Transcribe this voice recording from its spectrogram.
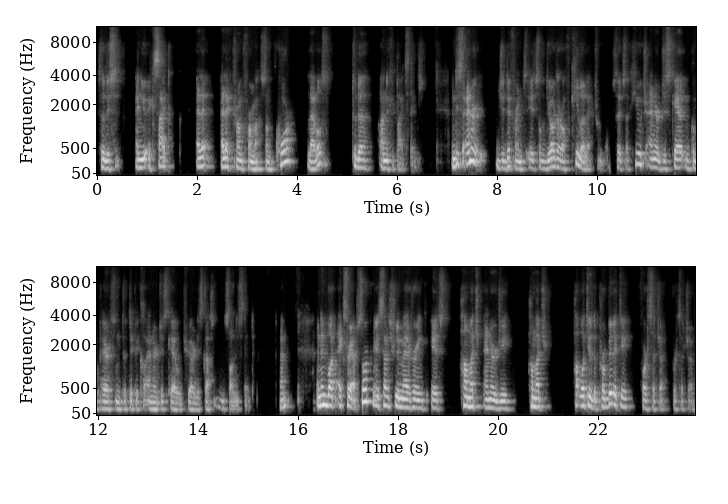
So this, and you excite ele electron from uh, some core levels to the unoccupied states. And this energy difference is of the order of kilo electron volts. So it's a huge energy scale in comparison to typical energy scale, which we are discussing in solid state. Okay? And then what X-ray absorption is essentially measuring is how much energy, how much, how, what is the probability for such a for such a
